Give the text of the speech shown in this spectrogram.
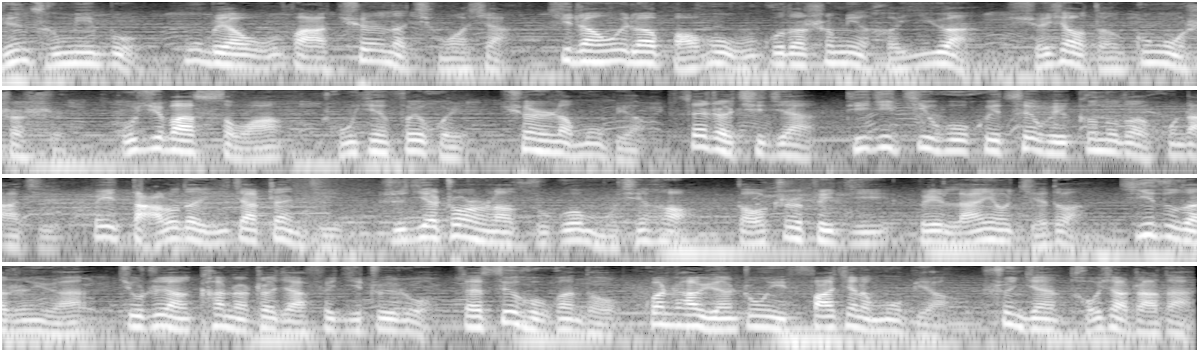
云层密布，目标无法确认的情况下，机长为了保护无辜的生命和医院、学校等公共设施，不惧把死亡重新飞回，确认了目标。在这期间，敌机几乎会摧毁更多的轰炸机，被打落的一架战机直接撞上了祖国母亲号，导致飞机被拦腰截断。机组的人员就这样看着这架飞机坠落。在最后关头，观察员终于发现了目标，瞬间投下炸弹，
